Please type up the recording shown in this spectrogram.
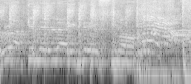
Rocking it like this now.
